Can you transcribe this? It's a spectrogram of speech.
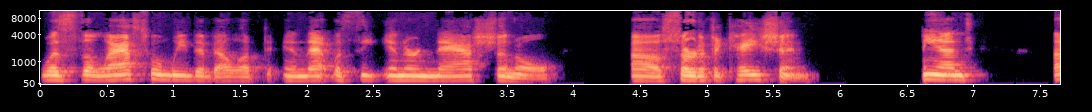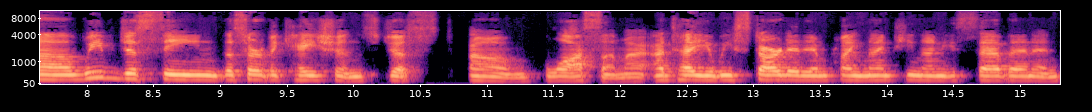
was the last one we developed, and that was the international uh, certification. And uh, we've just seen the certifications just um, blossom. I, I, tell you, we started in probably 1997 and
